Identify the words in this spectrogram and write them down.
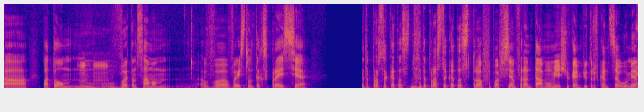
А, потом mm-hmm. в этом самом, в Wasteland Express это просто, катас... это просто катастрофа по всем фронтам. У меня еще компьютер в конце умер.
